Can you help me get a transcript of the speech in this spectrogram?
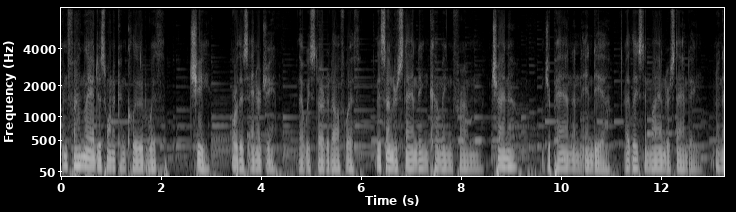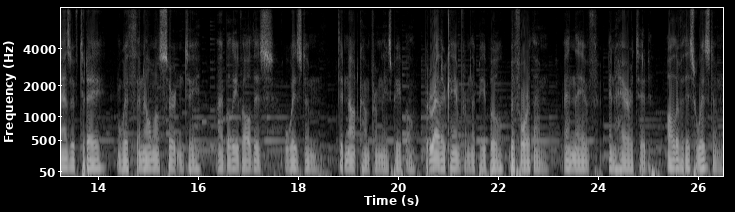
And finally, I just want to conclude with chi, or this energy that we started off with. This understanding coming from China, Japan, and India, at least in my understanding. And as of today, with an almost certainty, I believe all this wisdom did not come from these people, but rather came from the people before them, and they've inherited all of this wisdom.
